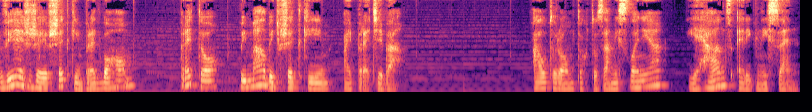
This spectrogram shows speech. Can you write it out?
Vieš, že je všetkým pred Bohom, preto by mal byť všetkým aj pre teba. Autorom tohto zamyslenia je Hans Erik Nissen.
